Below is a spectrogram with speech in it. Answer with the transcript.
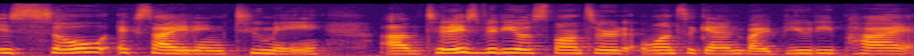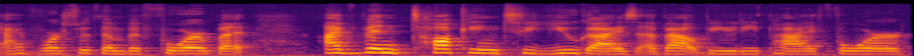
is so exciting to me. Um, today's video is sponsored once again by Beauty Pie. I've worked with them before, but I've been talking to you guys about Beauty Pie for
